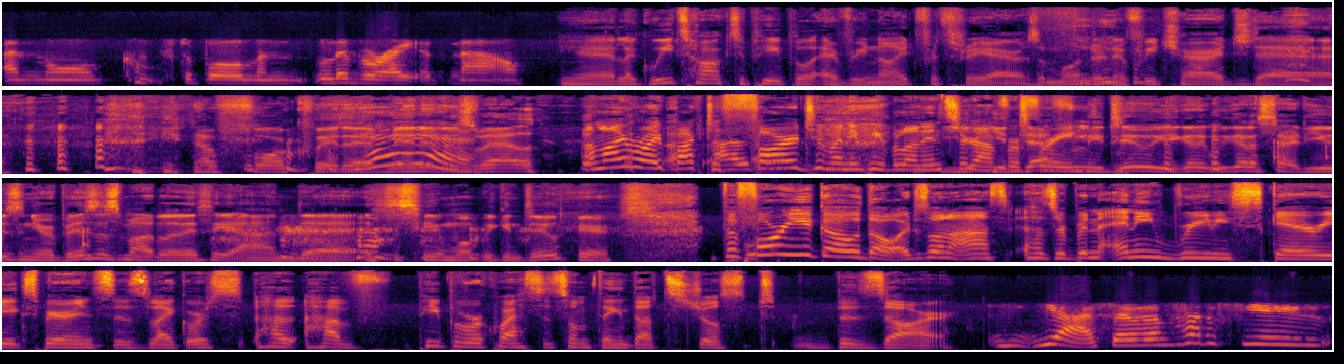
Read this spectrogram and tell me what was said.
and more comfortable and liberated now. Yeah, like we talk to people every night for three hours. I'm wondering if we charged, uh, you know, four quid a Yeah. minute as well. And I write back to far too many people on Instagram you, for definitely free. do. You got we got to start using your business model, Lizzie, and uh, seeing what we can do here. Before you go, though, I just want to ask: Has there been any really scary experiences, like, or ha- have people requested something that's just bizarre? Yeah, so I've had a few.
